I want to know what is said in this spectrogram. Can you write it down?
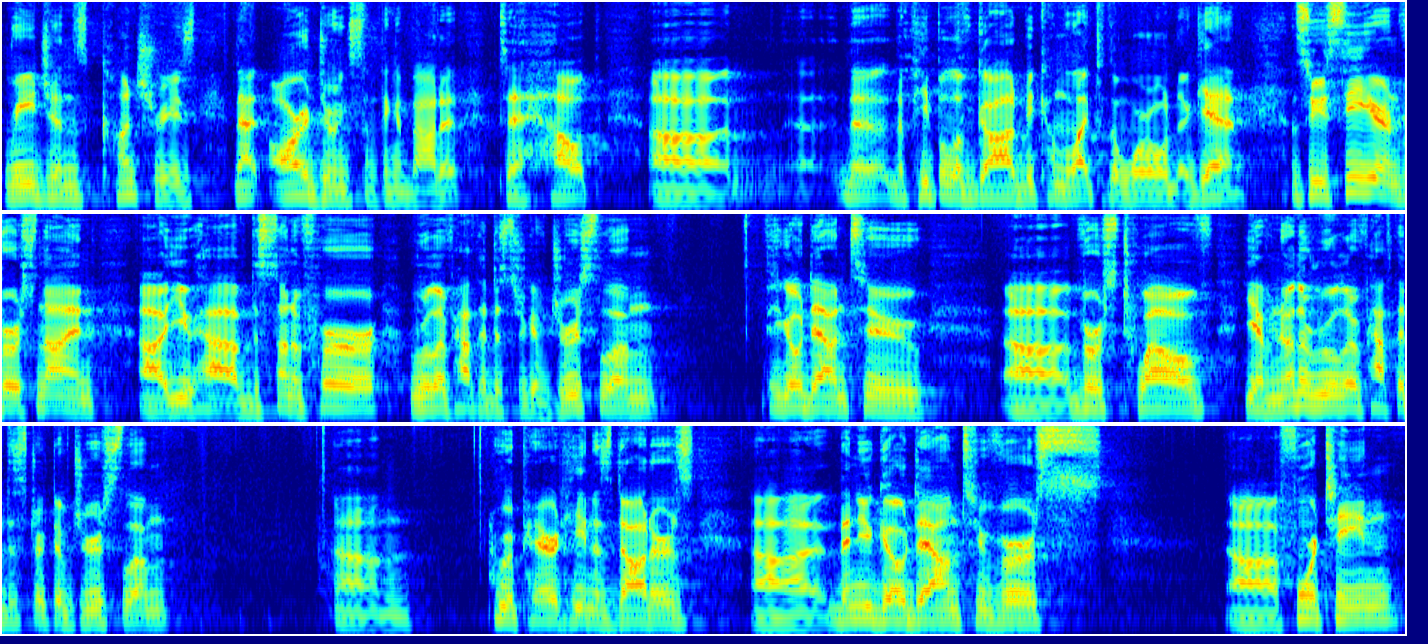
regions, countries that are doing something about it to help uh, the, the people of God become light to the world again. And so you see here in verse 9, uh, you have the son of Hur, ruler of half the district of Jerusalem. If you go down to uh, verse 12, you have another ruler of half the district of Jerusalem um, who repaired he and his daughters. Uh, then you go down to verse uh, 14.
